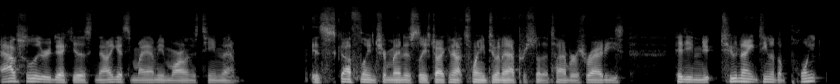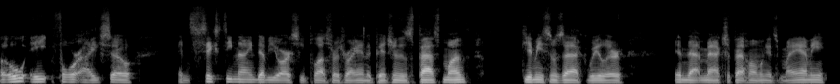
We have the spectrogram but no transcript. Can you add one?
absolutely ridiculous. Now he gets the Miami Marlins team that is scuffling tremendously, striking out 22.5% of the time versus righties, hitting 219 with a 0.084 ISO and 69 WRC plus versus right-handed pitching this past month. Give me some Zack Wheeler in that matchup at home against Miami.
